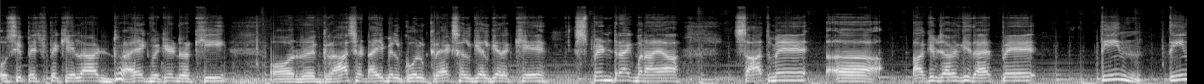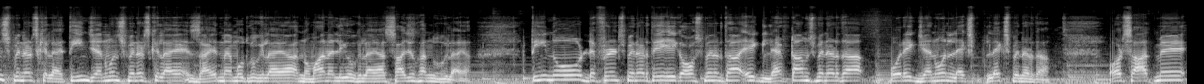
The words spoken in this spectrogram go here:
उसी पिच पे खेला ड्राई एक विकेट रखी, और ग्रास हटाई बिल्कुल क्रैक्स हल्के हल्के रखे स्पिन ट्रैक बनाया। साथ में आकिब जावेद की हिदायत पे तीन तीन स्पिनर्स खिलाए, तीन जेनवन स्पिनर्स खिलाए जाहिद महमूद को खिलाया, नुमान अली को खिलाया, साजिद खान को खिलाया। तीनों डिफरेंट स्पिनर थे, एक ऑफ़ स्पिनर था, एक लेफ़्ट आर्म स्पिनर था और एक जेनवन लेग स्पिनर था। और साथ में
